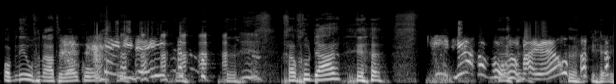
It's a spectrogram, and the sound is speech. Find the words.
opnieuw van harte welkom. Geen idee. Gaat het goed daar? Ja. ja, volgens mij wel. Oké.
